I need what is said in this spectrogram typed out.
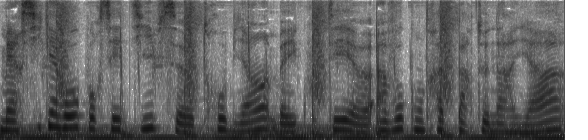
Merci Caro pour ces tips, euh, trop bien. Bah écoutez, euh, à vos contrats de partenariat,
